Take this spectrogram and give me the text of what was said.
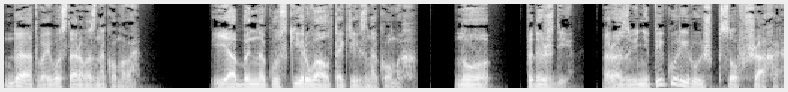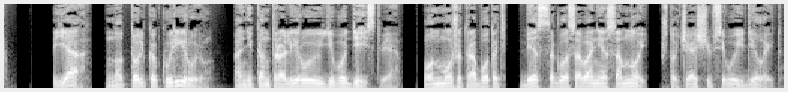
«Да, твоего старого знакомого». «Я бы на куски рвал таких знакомых. Но, подожди, разве не ты курируешь псов Шаха?» «Я, но только курирую, а не контролирую его действия. Он может работать без согласования со мной, что чаще всего и делает.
